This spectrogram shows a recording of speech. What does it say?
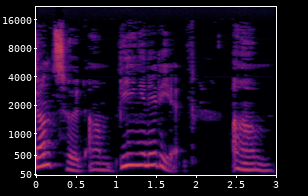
duncehood, um, being an idiot. Um,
